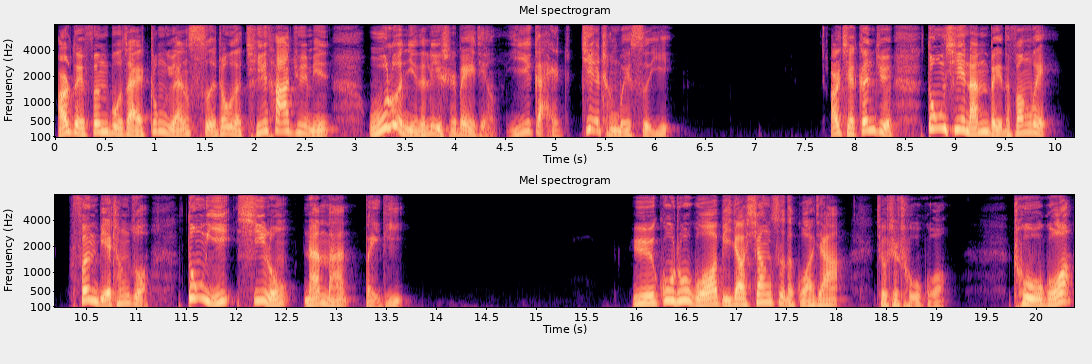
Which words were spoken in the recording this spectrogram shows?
而对分布在中原四周的其他居民，无论你的历史背景，一概皆称为四夷。而且根据东西南北的方位，分别称作东夷、西戎、南蛮、北狄。与孤竹国比较相似的国家就是楚国。楚国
